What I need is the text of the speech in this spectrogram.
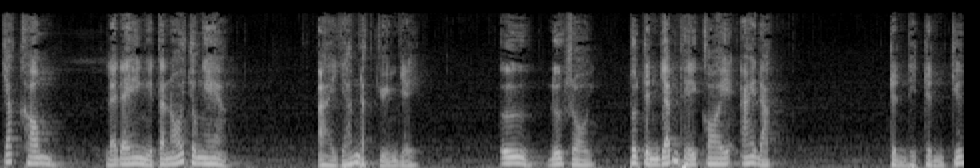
Chắc không, Lại đây người ta nói cho nghe. Ai dám đặt chuyện vậy? Ừ được rồi. Tôi trình giám thị coi ai đặt. Trình thì trình chứ,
